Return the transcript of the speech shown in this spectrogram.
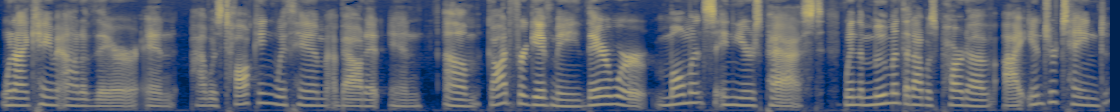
when I came out of there, and I was talking with him about it, and um, God forgive me, there were moments in years past when the movement that I was part of, I entertained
